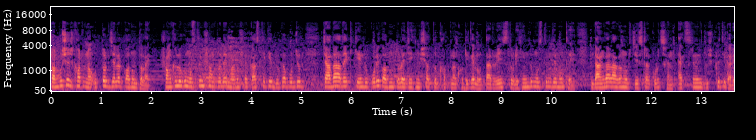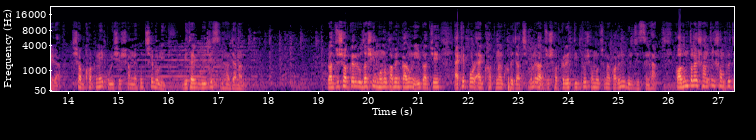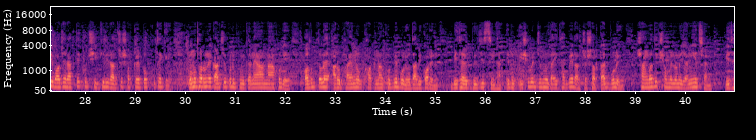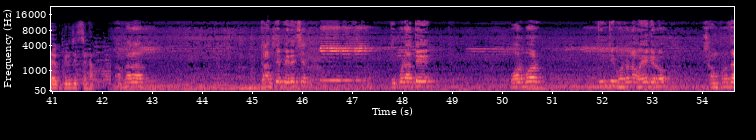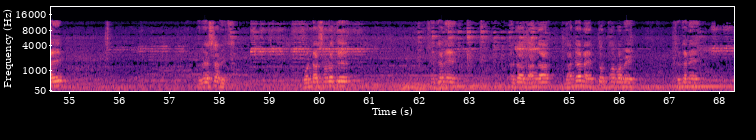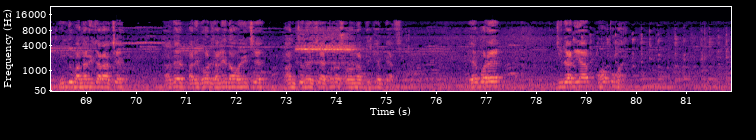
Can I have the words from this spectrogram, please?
সর্বশেষ ঘটনা উত্তর জেলার কদমতলায়। সংখ্যালঘু মুসলিম সম্প্রদায়ের মানুষের কাছ থেকে দুর্গাপুজোর চাঁদা আদায়কে কেন্দ্র করে কদমতলায় যে হিংসাত্মক ঘটনা ঘটে গেল, তার রেস ধরে হিন্দু মুসলিমদের মধ্যে দাঙ্গা লাগানোর চেষ্টা করছেন এক শ্রেণির দুষ্কৃতিকারীরা। সব ঘটনাই পুলিশের সামনে হচ্ছে বলেই বিধায়ক বীরজিৎ সিনহা জানান। রাজ্য সরকারের উদাসীন মনোভাবের কারণেই রাজ্যে একের পর এক ঘটনা ঘটে যাচ্ছে বলে রাজ্য সরকারের তীব্র সমালোচনা করেন বীরজিৎ সিনহা। কদমতলায় শান্তি সম্প্রীতি বজায় রাখতে খুব শিগগিরই রাজ্য সরকারের পক্ষ থেকে কোনো ধরনের কার্যকরী ভূমিকা নেওয়া না হলে কদমতলায় আরও ভয়ানক ঘটনা ঘটবে বলেও দাবি করেন বিধায়ক বীরজিৎ সিনহা এবং এসবের জন্য দায়ী থাকবে রাজ্য সরকার বলেও সাংবাদিক সম্মেলনে জানিয়েছেন বিধায়ক বীরজিৎ সিনহা। আপনারা জানতে পেরেছেন, ত্রিপুরাতে পরপর তিনটি ঘটনা হয়ে গেল সাম্প্রদায়িক রেসারেসি গন্ডাসরাতে সেখানে একটা দাঙ্গা দাঙ্গা না, একতরফাভাবে সেখানে হিন্দু বাঙালি যারা আছে, তাদের বাড়িঘর জ্বালিয়ে দেওয়া হয়েছে, ভাঙচুর হয়েছে, এখনও শরণার্থী ক্যাম্পে আছে। এরপরে জিরানিয়া মহকুমায়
